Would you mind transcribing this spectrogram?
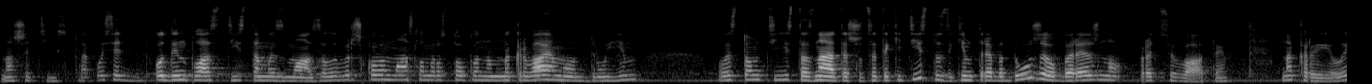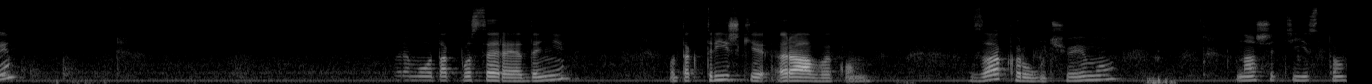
наше тісто. Так, ось один пласт тіста ми змазали вершковим маслом розтопленим. Накриваємо другим листом тіста. Знаєте, що це таке тісто, з яким треба дуже обережно працювати. Накрили. Беремо отак посередині, отак трішки равликом закручуємо наше тісто.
